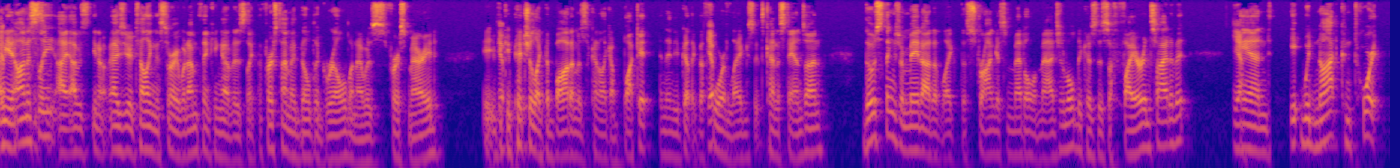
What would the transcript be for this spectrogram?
I mean, honestly, I, I was, you know, as you're telling the story, what I'm thinking of is like the first time I built a grill when I was first married. If you Yep. can picture like the bottom is kind of like a bucket, and then you've got like the Yep. four legs it kind of stands on. Those things are made out of like the strongest metal imaginable because there's a fire inside of it, Yeah. and it would not contort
